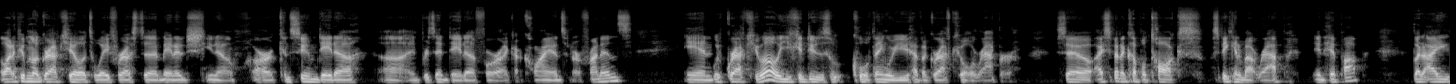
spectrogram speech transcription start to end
a lot of people know GraphQL. It's a way for us to manage, you know, our consume data uh, and present data for like our clients and our front ends. And with GraphQL, you can do this cool thing where you have a GraphQL wrapper. So I spent a couple talks speaking about rap in hip hop, but I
